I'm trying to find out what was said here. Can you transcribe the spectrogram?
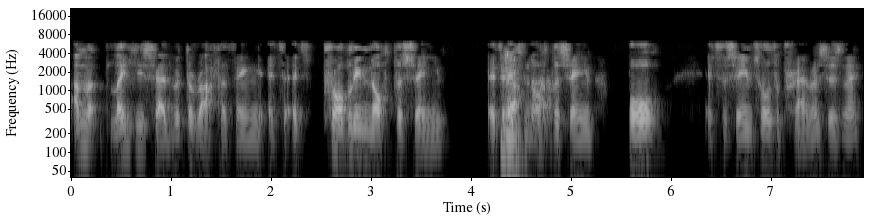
I'm like you said with the Rafa thing, it's it's probably not the same. It's it's not the same, but it's the same sort of premise, isn't it?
